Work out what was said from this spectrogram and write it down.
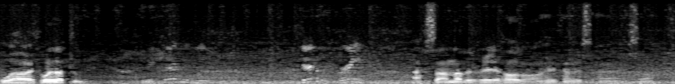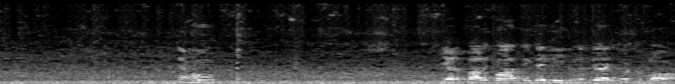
Well, it was up to. I saw another video. Hold on, here comes this. Uh, so. Now who? Yeah, the volleyball, I think they leaving today or tomorrow.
